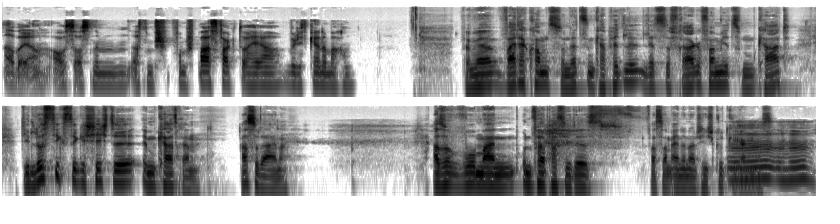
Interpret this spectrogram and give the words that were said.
Aber ja, aus, aus einem, aus einem, vom Spaßfaktor her würde ich es gerne machen. Wenn wir weiterkommen zum letzten Kapitel, letzte Frage von mir zum Kart. Die lustigste Geschichte im Kartrennen. Hast du da eine? Also, wo mein Unfall passiert ist, was am Ende natürlich gut gegangen ist. Mhm.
